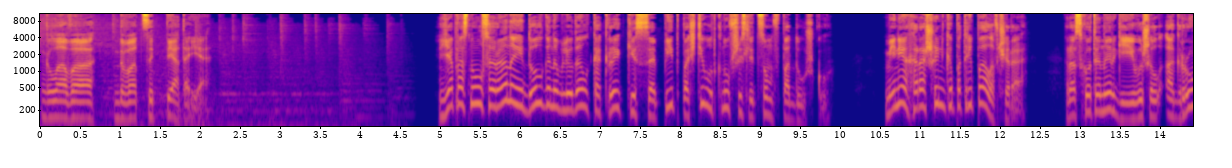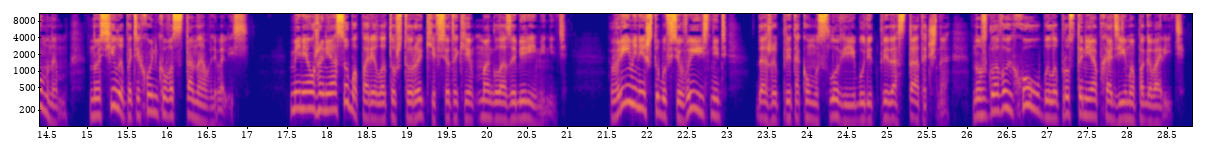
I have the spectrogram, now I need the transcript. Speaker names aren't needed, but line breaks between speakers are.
Глава 25 Я проснулся рано и долго наблюдал, как Рекки сопит, почти уткнувшись лицом в подушку. Меня хорошенько потрепало вчера. Расход энергии вышел огромным, но силы потихоньку восстанавливались. Меня уже не особо парило то, что Рекки все-таки могла забеременеть. Времени, чтобы все выяснить, даже при таком условии будет предостаточно, но с главой Хоу было просто необходимо поговорить.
